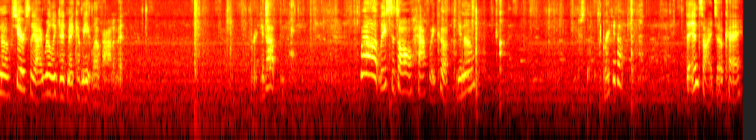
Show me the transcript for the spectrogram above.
No, seriously, I really did make a meatloaf out of it. Break it up. At least it's all halfway cooked, you know? Just break it up. The inside's okay.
